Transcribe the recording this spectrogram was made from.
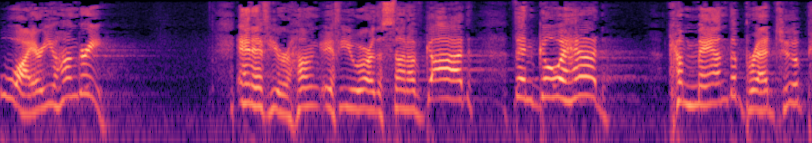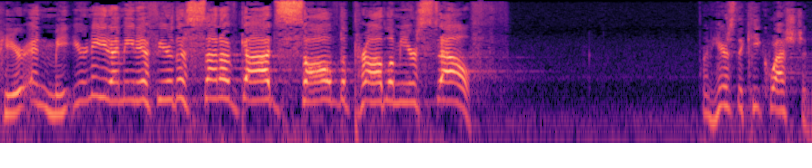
why are you hungry? And if you're hung, if you are the son of God, then go ahead. Command the bread to appear and meet your need. I mean, if you're the son of God, solve the problem yourself. And here's the key question.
